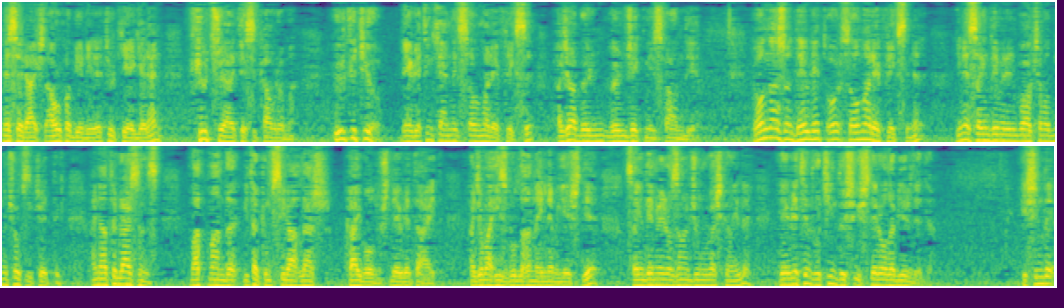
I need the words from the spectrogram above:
Mesela işte Avrupa Birliği ile Türkiye'ye gelen Kürt realitesi kavramı ürkütüyor. Devletin kendi savunma refleksi. Acaba bölün, bölünecek miyiz falan diye. Ve ondan sonra devlet o savunma refleksini yine Sayın Demirel'in bu akşam adını çok zikrettik. Hani hatırlarsınız Batman'da bir takım silahlar kaybolmuş devlete ait. Acaba Hizbullah'ın eline mi geçti diye. Sayın Demirel o zaman Cumhurbaşkanıydı. Devletin rutin dışı işleri olabilir dedi. E şimdi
